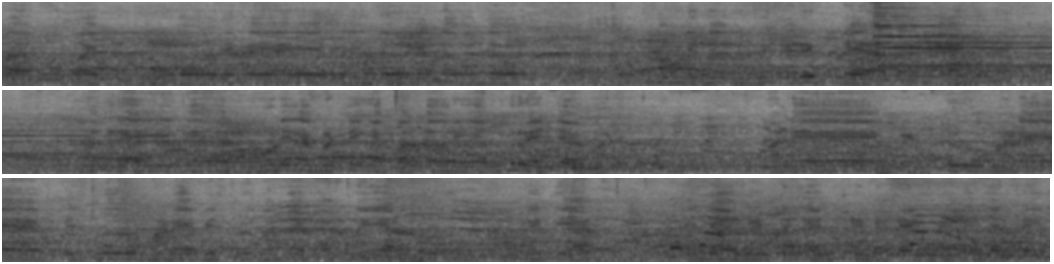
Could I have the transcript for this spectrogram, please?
ಎಲ್ಲ ಮೊಬೈಲ್ ನೋಡೋರಿಗೆ ಇದು ಎಲ್ಲ ಒಂದು ನೋಡಿದ ರಿಪ್ಲೇ ಆಗಿದೆ ಆದರೆ ಈಗ ನೋಡಿದ ಮಟ್ಟಿಗೆ ಬಂದವರಿಗೆ ಎಲ್ಲರೂ ಎಂಜಾಯ್ ಮಾಡಿದರು. ಮಳೆ ಬಿಟ್ಟು, ಮಳೆ ಬಿದ್ದು ಮಳೆ ಬಿದ್ದು ಬಂದ ಕಾರಣ ಎರಡೂ ರೀತಿಯ ಎಂಜಾಯ್ಮೆಂಟ್ ಎಂಟರ್ಟೈನ್ಮೆಂಟ್ ಜನರಿಗೆ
